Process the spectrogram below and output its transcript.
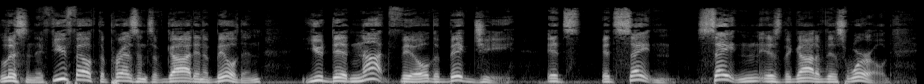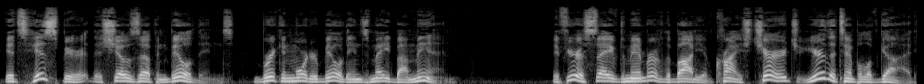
Listen, if you felt the presence of God in a building, you did not feel the big G. It's, it's Satan. Satan is the God of this world. It's his spirit that shows up in buildings, brick and mortar buildings made by men. If you're a saved member of the body of Christ Church, you're the temple of God,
